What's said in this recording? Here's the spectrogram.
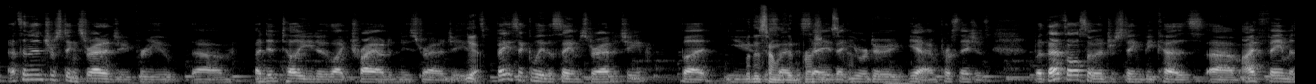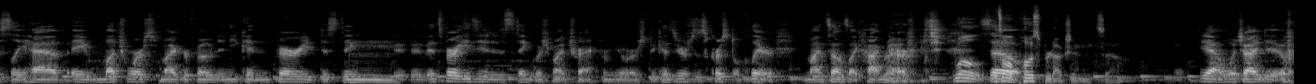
That's an interesting strategy for you. Um, I did tell you to like try out a new strategy. Yeah. It's basically the same strategy, but you But this time decided to say that yeah. you were doing yeah impersonations. But that's also interesting because um, I famously have a much worse microphone, and you can very distinct. Mm. It's very easy to distinguish my track from yours because yours is crystal clear. Mine sounds like hot Right. garbage. Well, it's all post production, so Yeah, which I do.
